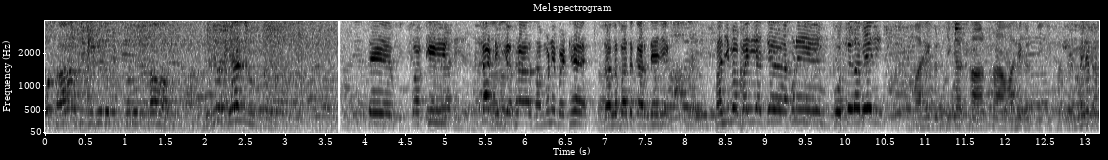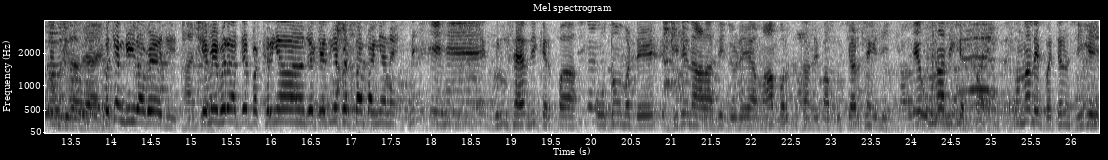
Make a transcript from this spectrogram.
ਉਹ ਸਾਰਾ ਅਸੀਂ ਵੀਡੀਓ ਦੇ ਵਿੱਚ ਤੁਹਾਨੂੰ ਦਿਖਾਵਾਂਗੇ। ਵੀਡੀਓ ਸ਼ੇਅਰ ਜ਼ਰੂਰ ਕਰਿਓ। ਤੇ ਬਾਕੀ ਢਾਡੀ ਜਥਾ ਸਾਹਮਣੇ ਬੈਠਾ ਹੈ, ਗੱਲਬਾਤ ਕਰਦੇ ਆ ਜੀ। ਹਾਂਜੀ ਬਾਬਾ ਜੀ ਅੱਜ ਆਪਣੇ ਪੋਤੇ ਦਾ ਵਿਆਹ ਜੀ। ਵਾਹਿਗੁਰੂ ਜੀ ਕਾ ਖਾਲਸਾ ਵਾਹਿਗੁਰੂ ਜੀ ਕੀ ਫਤਿਹ। ਮੇਰੇ ਭਚੰਗੀ ਦਾ ਵਿਆਹ ਹੈ। ਪਚੰਗੀ ਦਾ ਵਿਆਹ ਜੀ। ਹਾਂਜੀ। ਕਿਵੇਂ ਫਿਰ ਅੱਜ ਬੱਕਰੀਆਂ ਜੇ ਕਹਿੰਦੀਆਂ ਪਿਰਤਾਂ ਪਾਈਆਂ ਨੇ? ਨਹੀਂ, ਇਹ ਗੁਰੂ ਸਾਹਿਬ ਦੀ ਕਿਰਪਾ ਉਦੋਂ ਵੱਡੇ ਜਿਹਦੇ ਨਾਲ ਅਸੀਂ ਜੁੜੇ ਆ ਮਹਾਂਪੁਰਖ ਸਾਡੇ ਬਾਪੂ ਚੜ ਸਿੰਘ ਜੀ। ਇਹ ਉਹਨਾਂ ਦੀ ਕਿਰਪਾ ਹੈ। ਉਹਨਾਂ ਦੇ ਬਚਨ ਸੀਗੇ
